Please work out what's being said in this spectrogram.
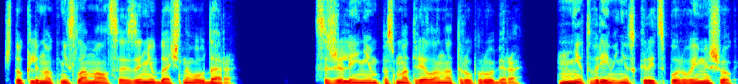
что клинок не сломался из-за неудачного удара. С сожалением посмотрела на труп Робера. Нет времени вскрыть споровый мешок.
